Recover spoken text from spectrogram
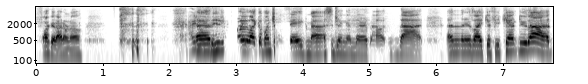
Fuck it, I don't know. I don't and he put like a bunch of vague messaging in there about that. And then he's like, if you can't do that,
